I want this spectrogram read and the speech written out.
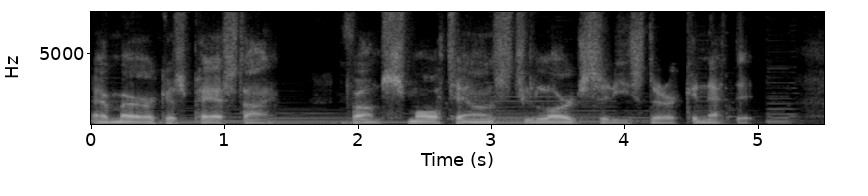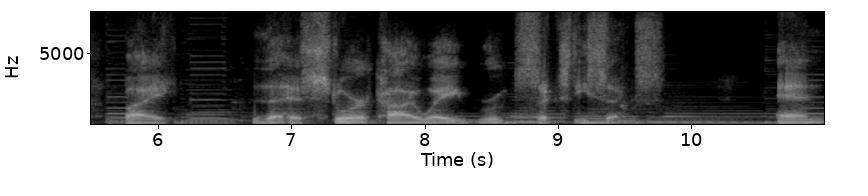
America's pastime from small towns to large cities that are connected by the historic highway Route 66. And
